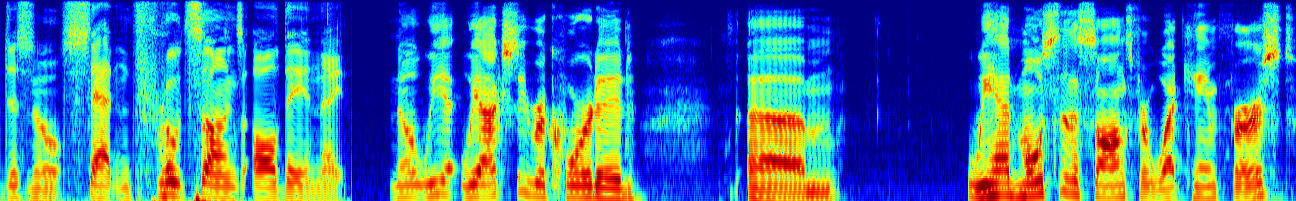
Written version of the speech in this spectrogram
just No. sat and wrote songs all day and night? No, we we actually recorded. Um, we had most of the songs for what came first,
